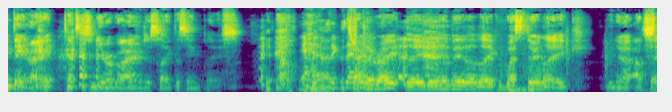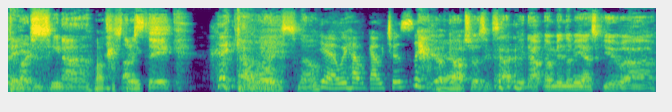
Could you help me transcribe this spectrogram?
And- thing, right? Texas and Uruguay are just like the same place. Yes, that's exactly. Kind of, right? Like a little bit of like Western, like, you know, outside of Argentina. Lots of lot of steak. Cowboys, no? yeah, we have gauchos. Yeah, Yeah. gauchos, exactly. Now, now, Min, let me ask you, uh,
